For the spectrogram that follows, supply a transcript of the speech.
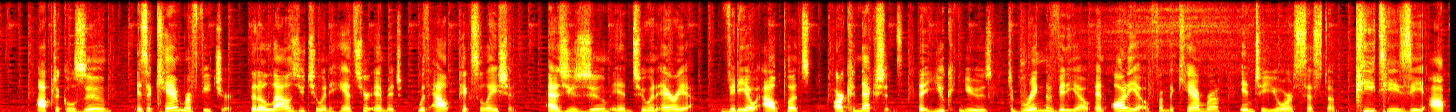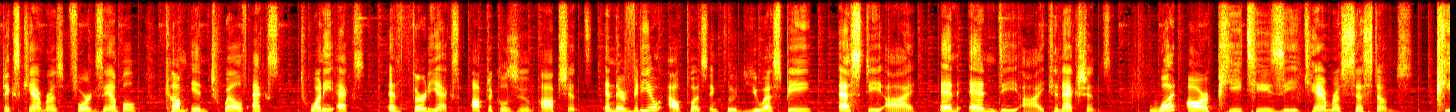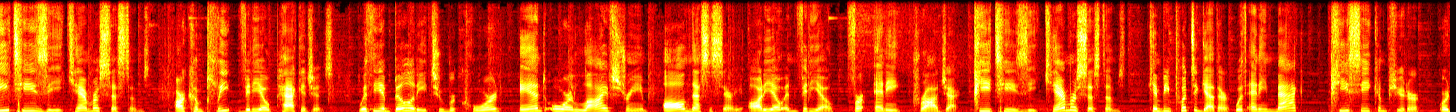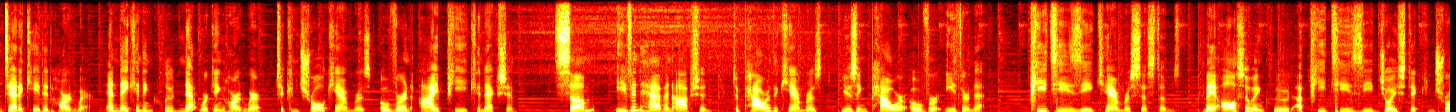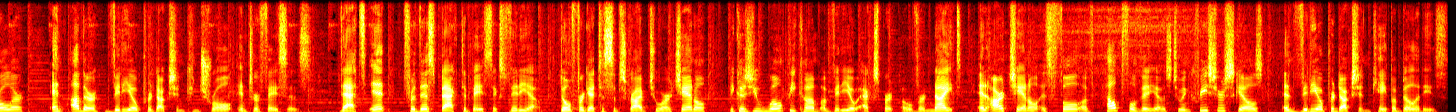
Optical zoom is a camera feature that allows you to enhance your image without pixelation as you zoom into an area. Video outputs are connections that you can use to bring the video and audio from the camera into your system. PTZOptics cameras, for example, come in 12x, 20x, and 30x optical zoom options, and their video outputs include USB, SDI, and NDI connections. What are PTZ camera systems? PTZ camera systems are complete video packages with the ability to record and or live stream all necessary audio and video for any project. PTZ camera systems can be put together with any Mac, PC computer, or dedicated hardware, and they can include networking hardware to control cameras over an IP connection. Some even have an option to power the cameras using power over Ethernet. PTZ camera systems may also include a PTZ joystick controller and other video production control interfaces. That's it for this Back to Basics video. Don't forget to subscribe to our channel because you won't become a video expert overnight. And our channel is full of helpful videos to increase your skills and video production capabilities.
